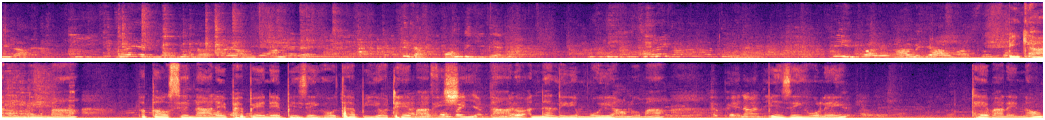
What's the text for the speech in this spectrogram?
ဒီလားอืมငါရဲ့ပြောင်းတော့လာခိုင်းအောင်သွားနေတဲ့ဒီ လားဘောင်းပြီးကြည့်တယ်လေဒီကျလိုက်တာတို့လေပြီးတော့လေငါမရအောင်ငါသူ့ပြီးခါလေးလေးမှာတတောက်စင်ထားတဲ့ဖက်ဖယ်နဲ့ပင်စိမ်းကိုထပ်ပြီးတော့ထည့်ပါလေရှင်ဒါကတော့အနက်လေးတွေမွေးအောင်လို့ပါပင်စိမ်းကိုလည်းထည့်ပါတယ်နော်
